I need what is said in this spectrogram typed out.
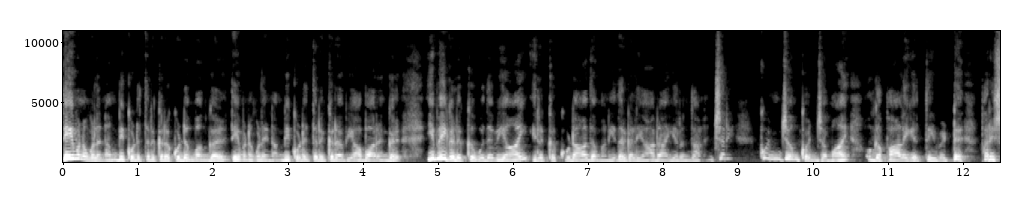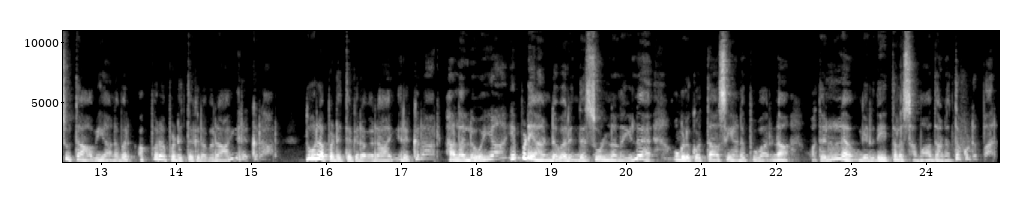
தேவன் உங்களை நம்பி கொடுத்திருக்கிற குடும்பங்கள் தேவன் உங்களை நம்பி கொடுத்திருக்கிற வியாபாரங்கள் இவைகளுக்கு உதவியாய் இருக்கக்கூடாத மனிதர்கள் யாராக இருந்தாலும் சரி கொஞ்சம் கொஞ்சமாய் உங்கள் பாளையத்தை விட்டு பரிசுத்த ஆவியானவர் அப்புறப்படுத்துகிறவராக இருக்கிறார். தூரப்படுத்துகிறவராய் இருக்கிறார். ஹலலோயா எப்படி ஆண்டவர் இந்த சூழ்நிலையில் உங்களுக்கு ஒத்தாசை அனுப்புவார்னா முதல்ல உங்கள் இருதயத்தில் சமாதானத்தை கொடுப்பார்.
